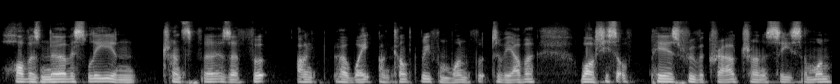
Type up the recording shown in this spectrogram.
hovers nervously and transfers her foot, un- her weight uncomfortably from one foot to the other, while she sort of peers through the crowd trying to see someone.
